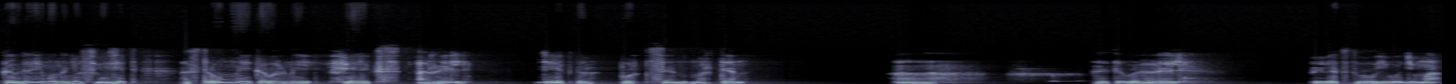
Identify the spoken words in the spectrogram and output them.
когда ему нанес визит остроумный и коварный Феликс Арель, директор Порт Сен-Мартен. «А, это вы, Арель?» — приветствовал его Дюма.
